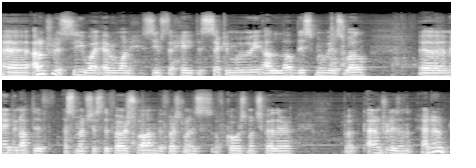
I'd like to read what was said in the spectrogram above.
uh, I don't really see why everyone seems to hate the second movie. I love this movie as well. Uh, maybe not the, as much as the first one. The first one is of course much better, but I don't really I don't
